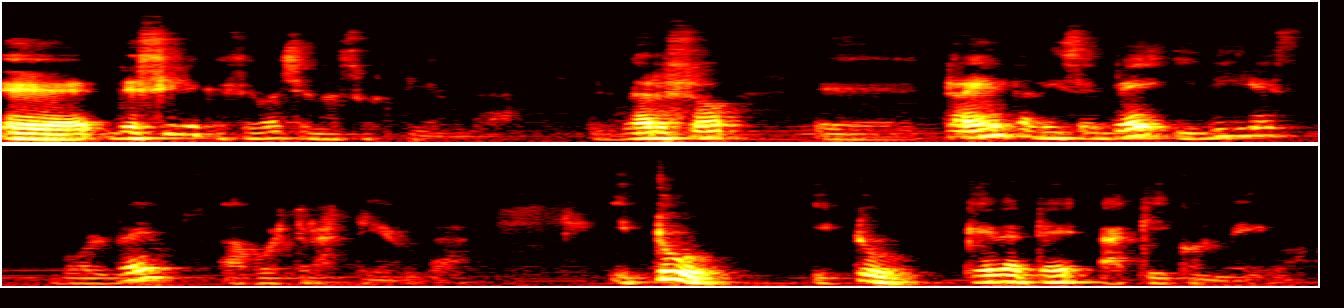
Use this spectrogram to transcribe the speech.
eh, decirle que se vayan a sus tiendas. El verso... Eh, 30 dice, ve y diles, volveos a vuestras tiendas. Y tú, y tú, quédate aquí conmigo.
